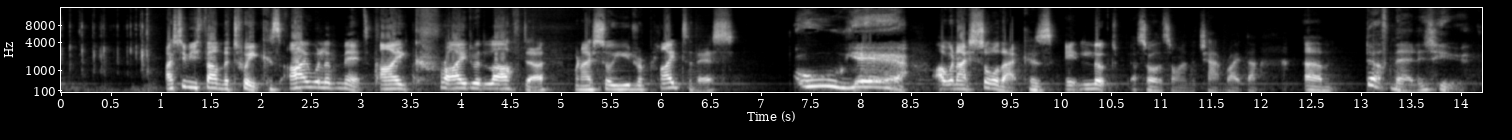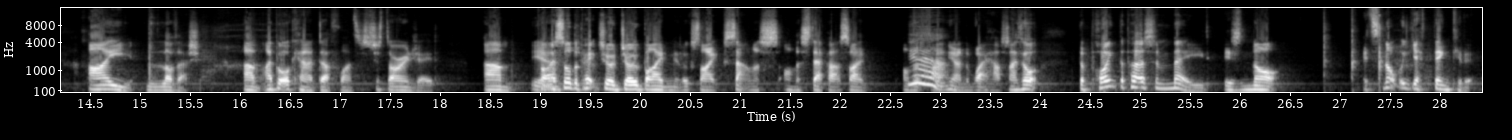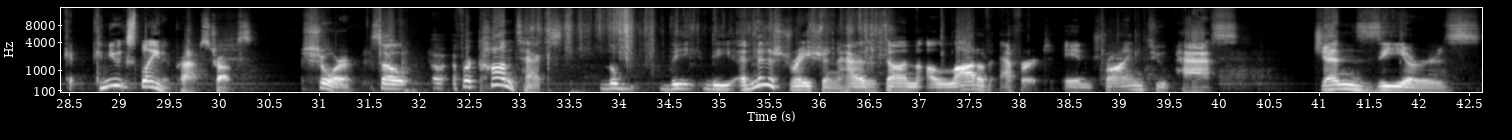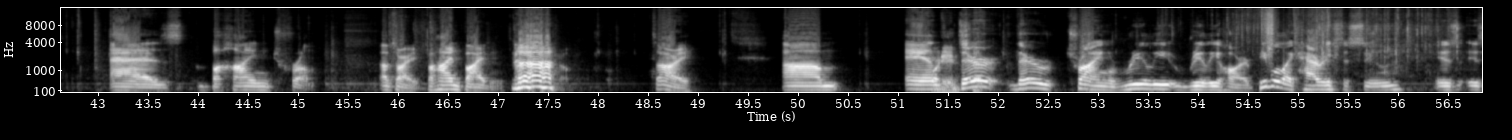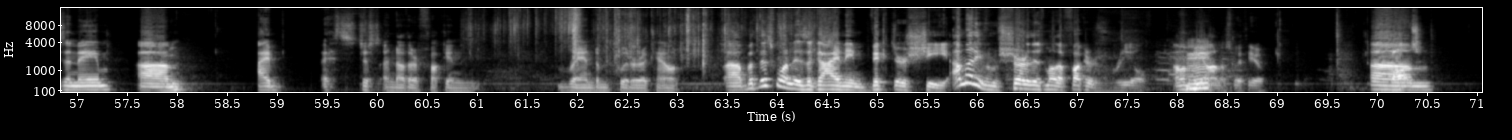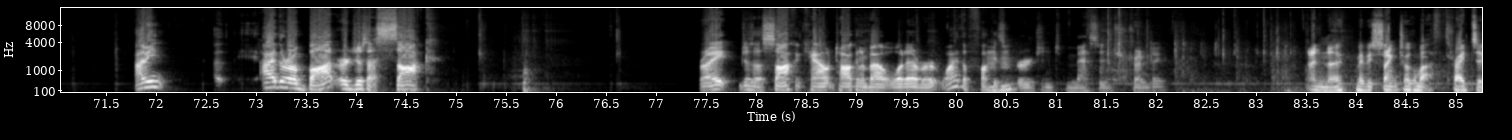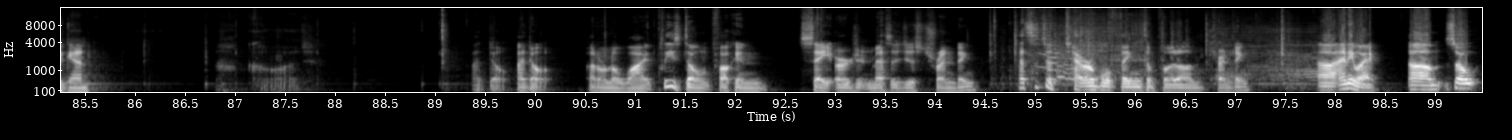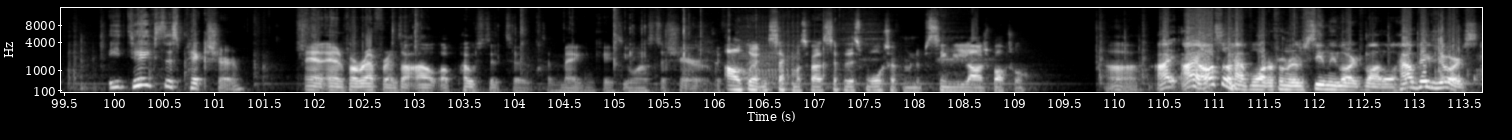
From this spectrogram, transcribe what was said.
I assume you found the tweet because I will admit I cried with laughter when I saw you'd replied to this. Oh yeah! Uh, when I saw that because it looked. I saw this on in the chat. Right, that um, Duff Man is here. I love that shit. Um, I bought a can of Duff once. It's just orangeade. Um, Yeah, but I saw the picture of Joe Biden. It looks like sat on a s on the step outside on Yeah. the you know, in the White House. And I thought the point the person made is not. It's not what you think it. is. C- Can you explain it, perhaps, Trups? Sure. So, uh, for context, the the the administration has done a lot of effort in trying to pass Gen Zers as behind Trump. I'm sorry, behind Biden. Trump. Sorry. Um, and they're they're trying really really hard. People like Harry Sisson is is a name. Um, I it's just another fucking random Twitter account. Uh, but this one is a guy named Victor Shi. I'm not even sure this motherfucker is real. I'm gonna be Hmm. honest with you. Um, I mean, uh, either a bot or just a sock. Right? Just a sock account talking about whatever. Why the fuck is Mm-hmm. urgent message trending? I don't know. Maybe it's something talking about threads again. God. I don't. I don't. I don't know why. Please don't fucking say urgent messages trending. That's such a terrible thing to put on trending. Uh, anyway, um, so he takes this picture, and, and for reference, I'll, I'll post it to, to Meg in case he wants to share it I'll do it in a second. Once I've had a sip of this water from an obscenely large bottle. Ah, I, I also have water from an obscenely large bottle. How big's yours?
